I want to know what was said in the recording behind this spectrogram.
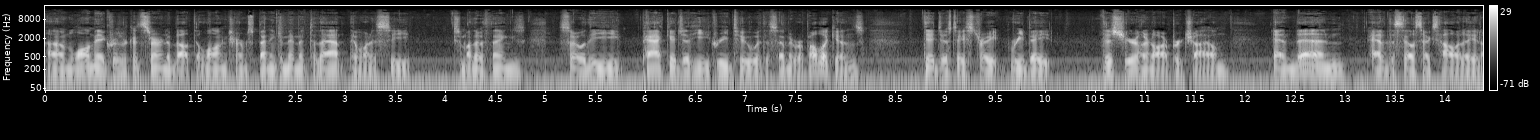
Um, lawmakers are concerned about the long term spending commitment to that. They want to see some other things. So the package that he agreed to with Assembly Republicans did just a straight rebate this year, $100 per child, and then added the sales tax holiday in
